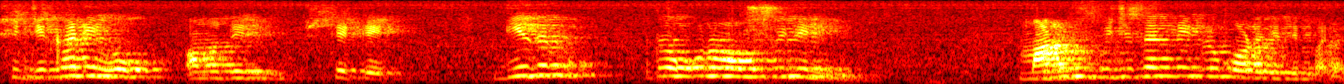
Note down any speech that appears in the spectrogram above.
সে যেখানেই হোক আমাদের স্টেটে দিয়ে দেবে তো কোনো অসুবিধে নেই। মানুষ বেঁচে থাকলে এগুলো করা যেতে পারে।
